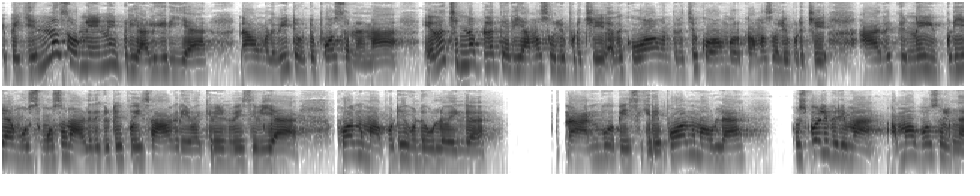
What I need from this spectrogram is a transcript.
இப்ப என்ன சொன்னேன்னு இப்படி அழுகிறிய நான் உங்களை வீட்டை விட்டு போக சொன்னேன்னா ஏதோ சின்ன பிள்ளை தெரியாம சொல்லி பிடிச்சி அது கோவம் வந்துருச்சு கோவம் பொறுக்காம சொல்லி பிடிச்சி அதுக்குன்னு இப்படியா மூசு மூசு நான் அழுதுகிட்டு போய் சாகரியம் வைக்கிறேன்னு பேசுவியா போங்கம்மா பொட்டியை கொண்டு உள்ள வைங்க. நான் அன்புவை பேசிக்கிறேன். போங்கம்மா உள்ள. புஷ்பலி பெரியம்மா அம்மா போக சொல்லுங்க.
